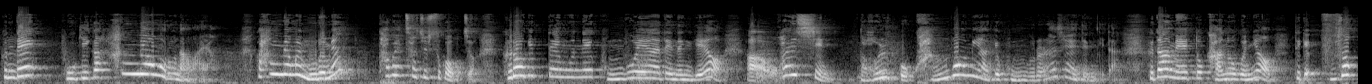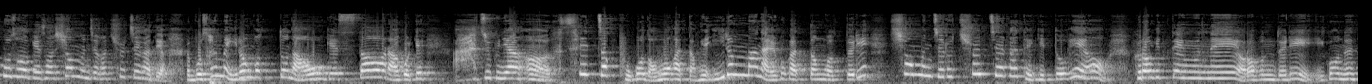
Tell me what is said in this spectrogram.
근데 보기가 학명으로 나와요. 그 학명을 물으면 답을 찾을 수가 없죠. 그러기 때문에 공부해야 되는 게요, 아, 훨씬 넓고 광범위하게 공부를 하셔야 됩니다. 그 다음에 또 간혹은요, 되게 구석구석에서 시험 문제가 출제가 돼요. 뭐 설마 이런 것도 나오겠어? 라고 이렇게 아주 그냥 어, 슬쩍 보고 넘어갔던, 그냥 이름만 알고 갔던 것들이 시험 문제로 출제가 되기도 해요. 그렇기 때문에 여러분들이 이거는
